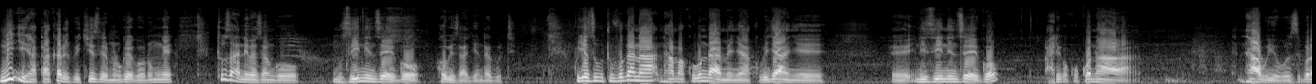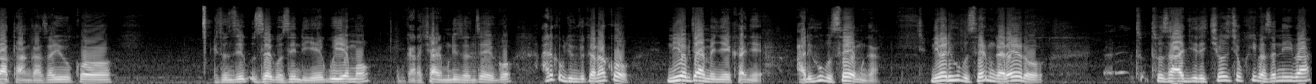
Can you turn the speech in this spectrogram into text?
n'igihe hatakarijwe icyizere mu rwego rumwe tuzanibaza ngo mu zindi nzego ho bizagenda gute. Kugeza ubu tuvugana nta makuru ndamenya ku bijyanye eh, n'izindi nzego ariko kuko nta nta buyobozi buratangaza yuko izo nze- nzego zindi yeguyemo ubwo aracyari muri izo nzego ariko byumvikana ko niyo byamenyekanye ariho ubusembwa. Niba ariho ubusembwa rero tu- tuzagira ikibazo cyo kwibaza niba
